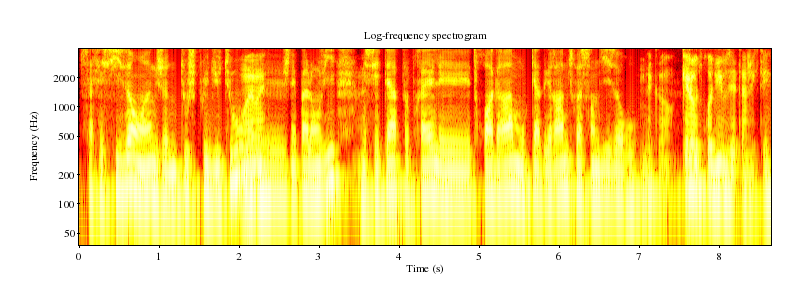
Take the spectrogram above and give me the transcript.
ça fait six ans hein, que je ne touche plus du tout, Ouais, ouais. je n'ai pas l'envie, mais c'était à peu près les 3 grammes ou 4 grammes, 70 euros. D'accord. Quel autre produit vous êtes injecté?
